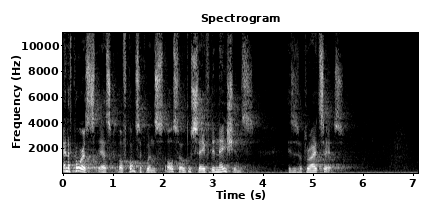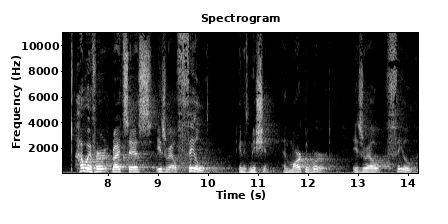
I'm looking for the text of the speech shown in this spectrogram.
And of course, as of consequence, also to save the nations. This is what Wright says. However, Wright says Israel failed in its mission. And mark the word Israel failed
